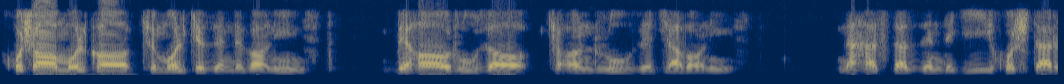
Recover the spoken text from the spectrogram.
خوشا ملکا که ملک زندگانی است. بها روزا که آن روز جوانی است. نه هست از زندگی خوشتر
